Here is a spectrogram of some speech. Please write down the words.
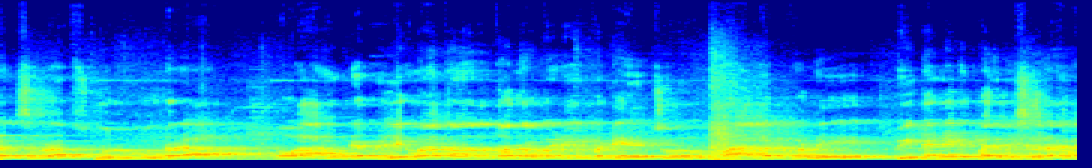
నరసింహరావు స్కూల్ ముందర వాళ్ళు ఉండే బిల్డింగ్ మాత్రం తొందరపడి కొట్టేయచ్చు బాగా కట్టుకోండి. వీటన్నిటి పర్మిషన్ రాక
